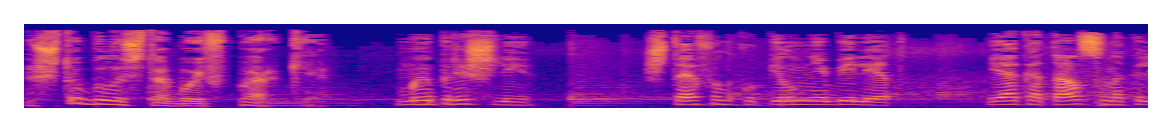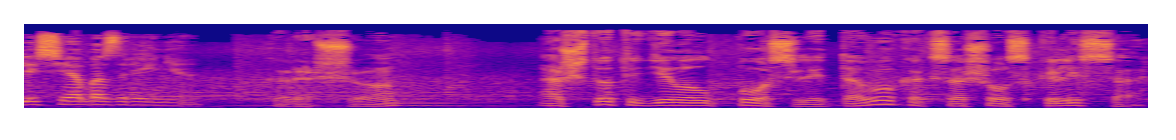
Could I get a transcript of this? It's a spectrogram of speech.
что было с тобой в парке? Мы пришли. Штефан купил мне билет. Я катался на колесе обозрения. Хорошо. А что ты делал после того, как сошел с колеса?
